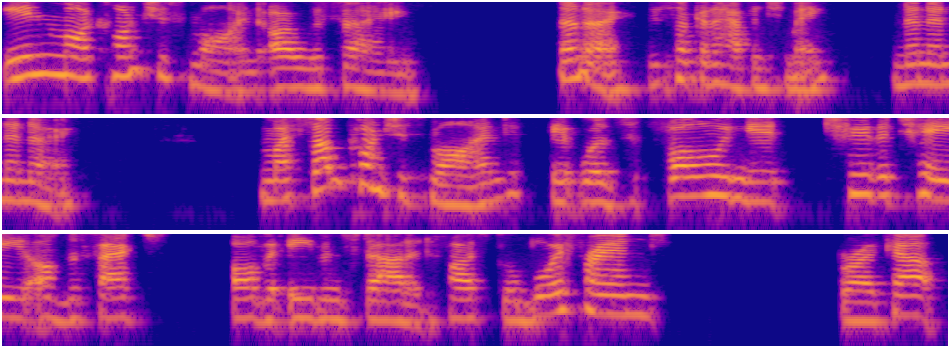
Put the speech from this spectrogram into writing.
in my conscious mind I was saying, no, no, is not going to happen to me. No, no, no, no. My subconscious mind, it was following it to the T of the fact of it even started. High school boyfriend, broke up,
